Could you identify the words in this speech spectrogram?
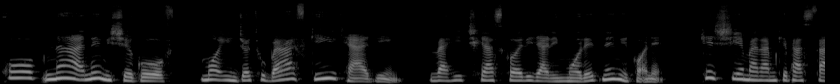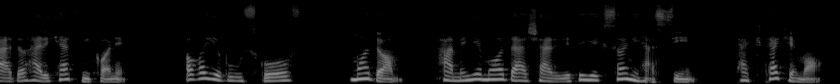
خب نه نمیشه گفت ما اینجا تو برف گیر کردیم و هیچ کس کاری در این مورد نمی‌کنه. کشتی منم که پس فردا حرکت می‌کنه. آقای بوس گفت مادام همه ما در شرایط یکسانی هستیم. تک تک ما.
